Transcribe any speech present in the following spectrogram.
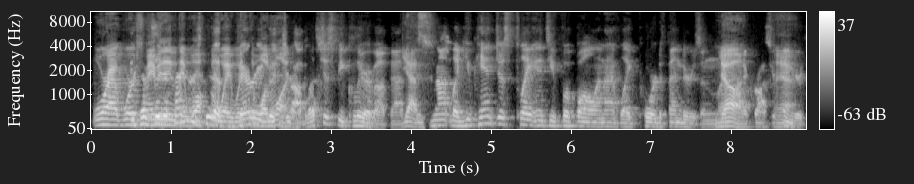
Or at worst, because maybe the they, they walk away with the one one. Let's just be clear about that. Yes, it's not like you can't just play anti football and have like poor defenders and like, no. cross your yeah. fingers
